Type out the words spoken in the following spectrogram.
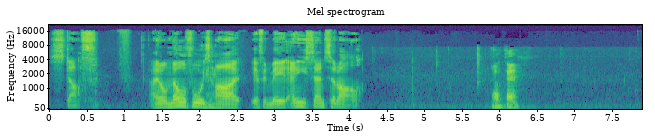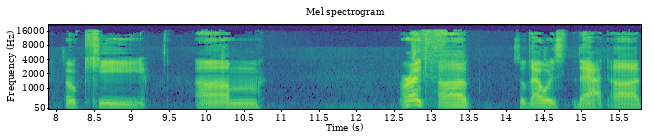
stuff. I don't know if it was uh, if it made any sense at all. Okay. Okay. Um. All right. Uh. So that was that. Uh.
